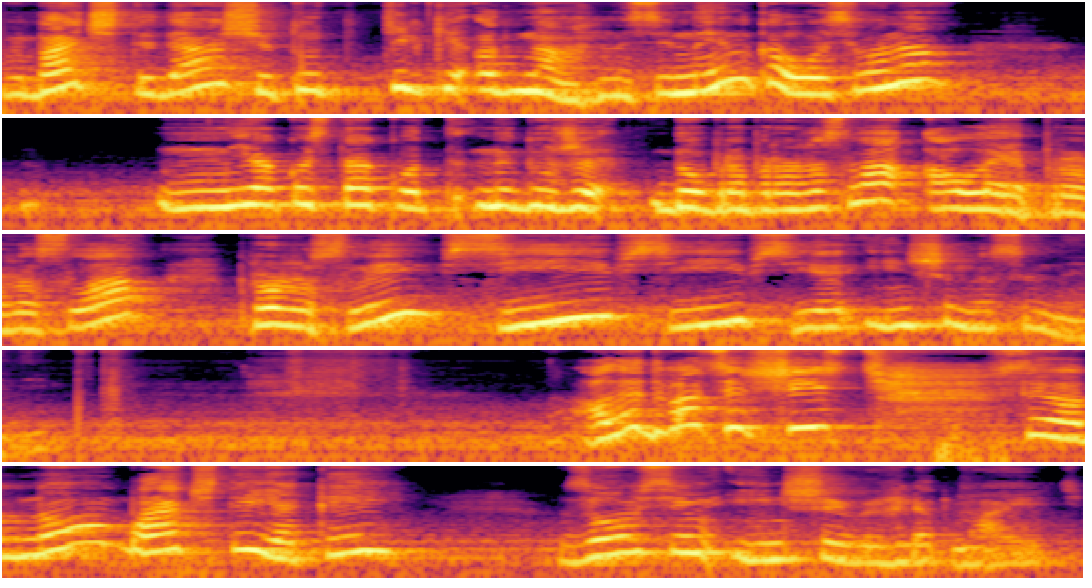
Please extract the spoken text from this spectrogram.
Ви бачите, да, що тут тільки одна насінинка, ось вона якось так от не дуже добре проросла, але проросла, проросли всі, всі, всі інші насінини. Але 26 все одно, бачите, який зовсім інший вигляд мають.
